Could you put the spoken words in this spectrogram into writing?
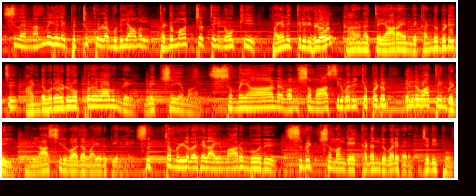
சில நன்மைகளை பெற்றுக்கொள்ள முடியாமல் தடுமாற்றத்தை நோக்கி பயணிக்கிறீர்களோ காரணத்தை ஆராய்ந்து கண்டுபிடித்து ஆண்டவரோடு ஒப்புரவாவுங்கள். நிச்சயமாய் செம்மையான வம்சம் ஆசீர்வதிக்கப்படும் என்ற வார்த்தையின்படி நீங்கள் ஆசீர்வாதமாய் இருப்பீர்கள் மாறும் மாறும்போது சுபிட்சம் அங்கே கடந்து வருகிறது. ஜெபிப்போம்.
